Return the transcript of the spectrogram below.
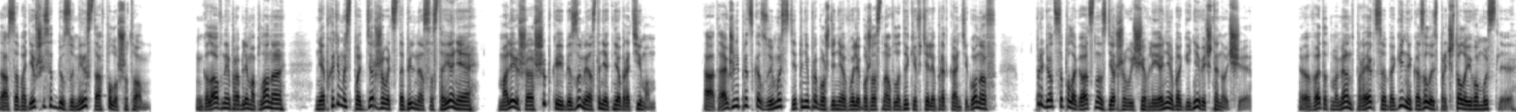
освободившись от безумия, став полушутом. Главная проблема плана — необходимость поддерживать стабильное состояние, малейшая ошибка и безумие станет необратимым а также непредсказуемость степени пробуждения воли божественного владыки в теле предка Антигонов, придётся полагаться на сдерживающее влияние богини Вечной Ночи. В этот момент проекция богини, казалось, прочитала его мысли.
